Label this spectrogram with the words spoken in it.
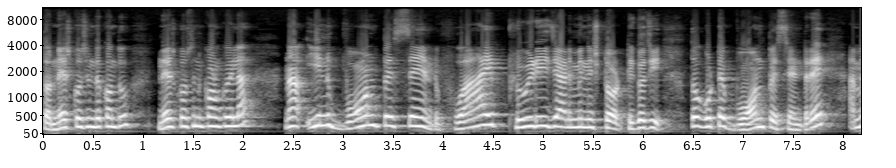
ତ ନେକ୍ସଟ କୋଶ୍ଚିନ୍ ଦେଖନ୍ତୁ ନେକ୍ସଟ କୋଶ୍ଚିନ୍ କ'ଣ କହିଲା ना in burn patient why fluid is administered ठीक अच्छे तो गोटे बर्न पेसेंट रे आम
